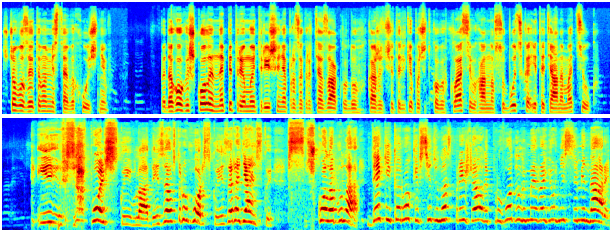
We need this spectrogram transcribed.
що возитиме місцевих учнів. Педагоги школи не підтримують рішення про закриття закладу, кажуть вчительки початкових класів Ганна Собуцька і Тетяна Мацюк. І за польської влади, і за австро-угорської, і за радянської школа була. Декілька років всі до нас приїжджали, проводили ми районні семінари.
